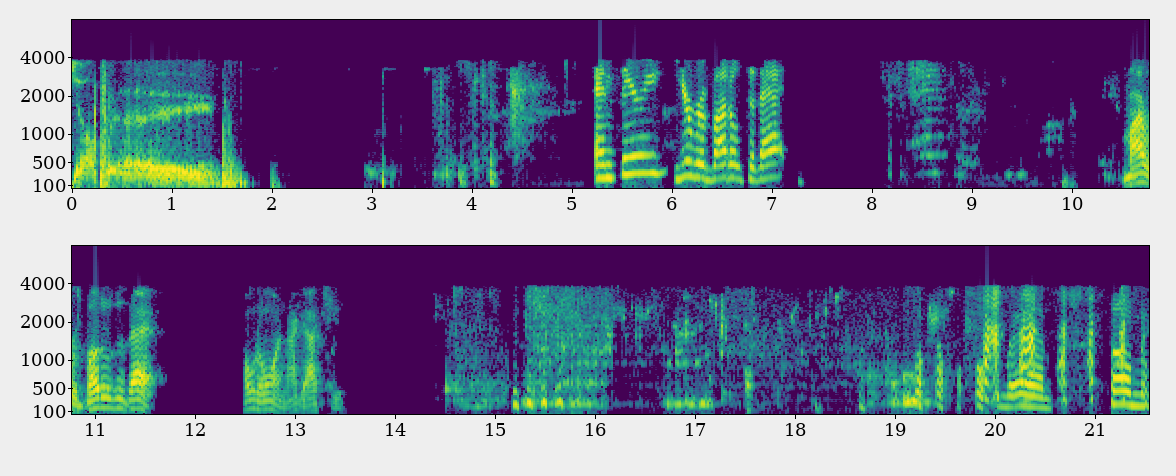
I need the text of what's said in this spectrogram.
supreme. And theory, your rebuttal to that? My rebuttal to that. Hold on, I got you. Oh man. Oh man.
